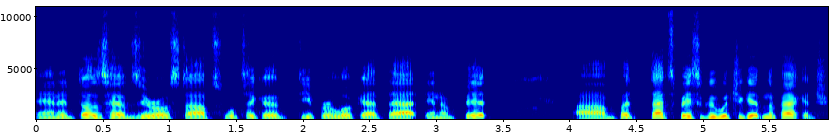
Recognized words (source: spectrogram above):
and it does have zero stops. We'll take a deeper look at that in a bit. Uh, but that's basically what you get in the package.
